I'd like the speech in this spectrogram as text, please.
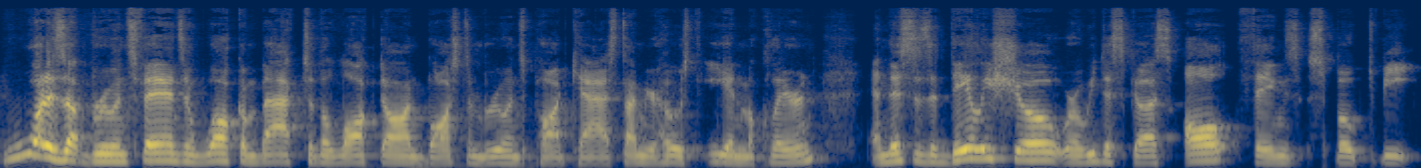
What is up, Bruins fans, and welcome back to the Locked On Boston Bruins podcast. I'm your host, Ian McLaren, and this is a daily show where we discuss all things Spoked B.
